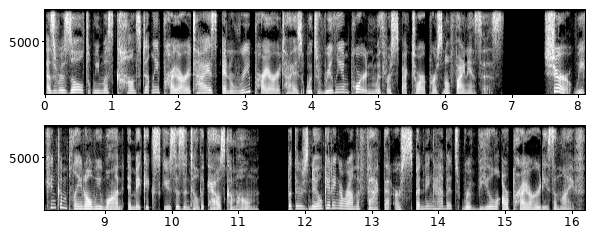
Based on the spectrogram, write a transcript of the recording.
As a result, we must constantly prioritize and reprioritize what's really important with respect to our personal finances. Sure, we can complain all we want and make excuses until the cows come home, but there's no getting around the fact that our spending habits reveal our priorities in life.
